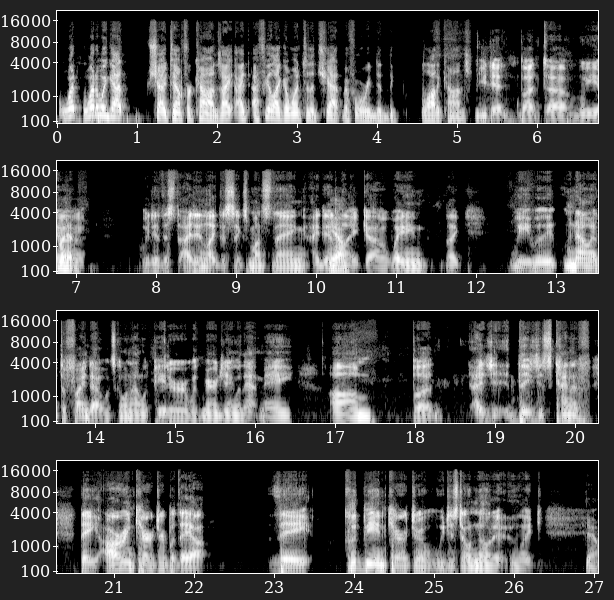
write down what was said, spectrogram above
what? What do we got? Chi Town for cons. I, I I feel like I went to the chat before we did the a lot of cons. You did, but uh, we Go uh, ahead. we did this. I didn't like the six months thing. I didn't Yeah. like uh, waiting. Like we, we we now have to find out what's going on with Peter, with Mary Jane, with Aunt May. Um, but I they just kind of they are in character, but they are they could be in character. We just don't know it. And like Yeah.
